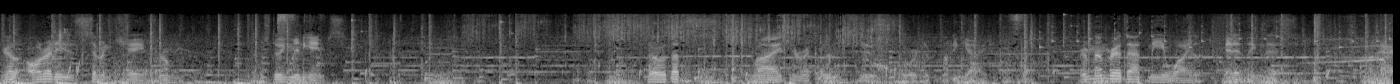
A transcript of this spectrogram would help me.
We got already 7k from just doing mini games. So that's what I can recommend to for the money guide. Remember that me while editing this. Okay.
